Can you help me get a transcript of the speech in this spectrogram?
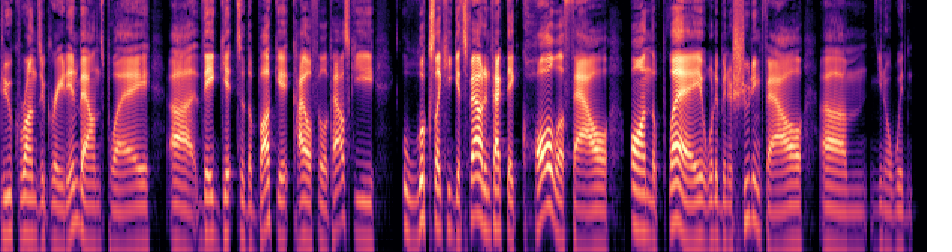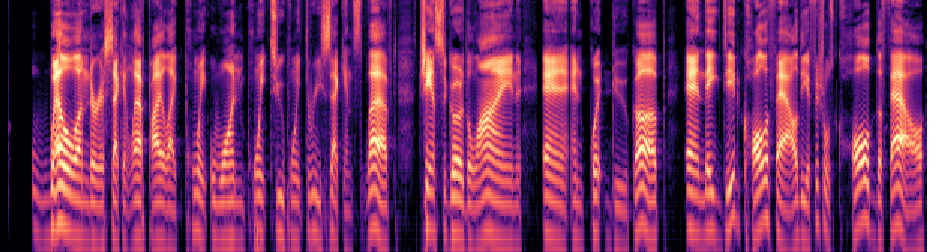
Duke runs a great inbounds play. Uh, they get to the bucket. Kyle Filipowski looks like he gets fouled. In fact, they call a foul on the play. It would have been a shooting foul, um, you know, with well under a second left, probably like 0. 0.1, 0. 0.2, 0.3 seconds left. Chance to go to the line and, and put Duke up. And they did call a foul. The officials called the foul.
